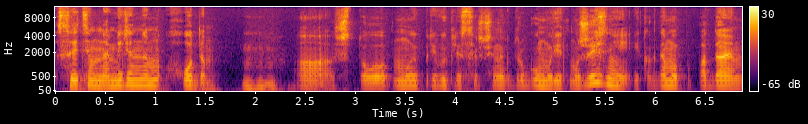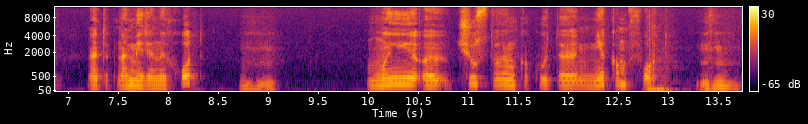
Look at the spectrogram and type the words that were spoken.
с этим намеренным ходом. А, что мы привыкли совершенно к другому ритму жизни, и когда мы попадаем на этот намеренный ход, Мгм. Мы э, чувствуем какой-то некомфорт. Мгм.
